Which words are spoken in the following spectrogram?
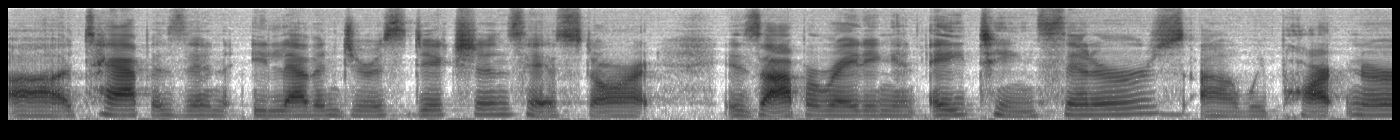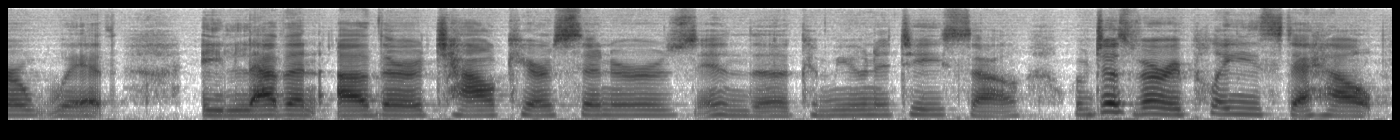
Uh, TAP is in 11 jurisdictions. Head Start is operating in 18 centers. Uh, we partner with 11 other child care centers in the community. So we're just very pleased to help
